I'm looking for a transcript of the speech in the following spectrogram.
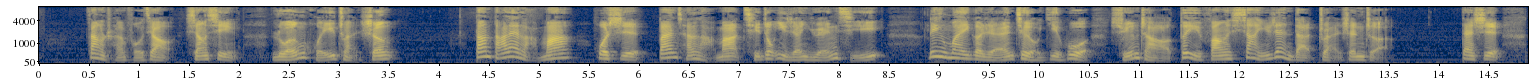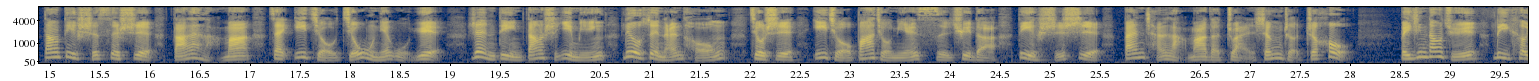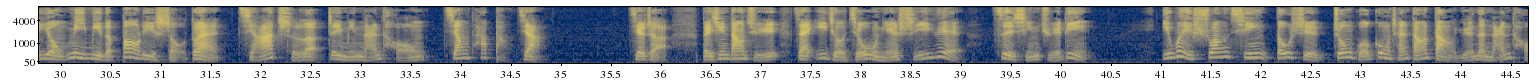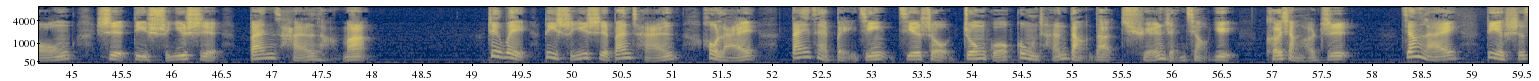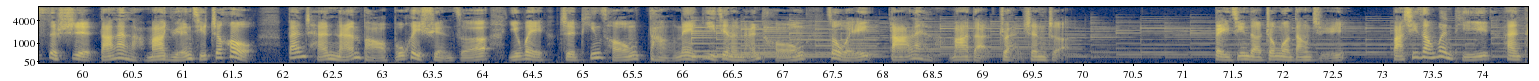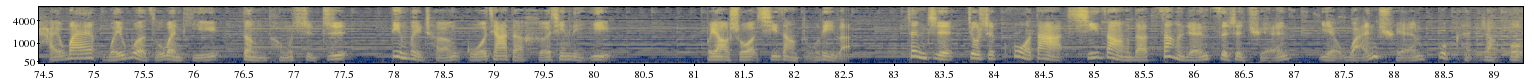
藏传佛教相信轮回转生，当达赖喇嘛或是班禅喇嘛其中一人圆寂，另外一个人就有义务寻找对方下一任的转生者。但是，当第十四世达赖喇嘛在一九九五年五月。认定当时一名六岁男童就是一九八九年死去的第十世班禅喇嘛的转生者之后，北京当局立刻用秘密的暴力手段挟持了这名男童，将他绑架。接着，北京当局在一九九五年十一月自行决定，一位双亲都是中国共产党党员的男童是第十一世班禅喇嘛。这位第十一世班禅后来待在北京，接受中国共产党的全人教育。可想而知，将来第十四世达赖喇嘛圆寂之后，班禅难保不会选择一位只听从党内意见的男童作为达赖喇嘛的转生者。北京的中共当局把西藏问题和台湾维吾尔族问题等同视之。定位成国家的核心利益，不要说西藏独立了，甚至就是扩大西藏的藏人自治权，也完全不肯让步。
